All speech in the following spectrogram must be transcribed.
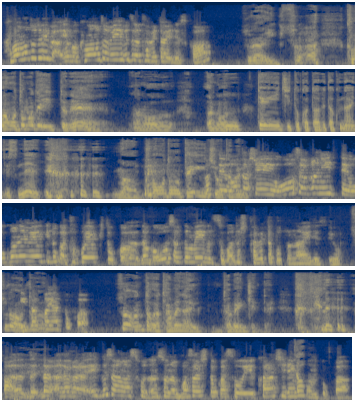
熊本といえば、やっぱ熊本名物が食べたいですか？それは、いそれは、熊本まで行ってね、あの、あの、うん、天一とか食べたくないですね。まあ、熊本の天だって一を食べる。私、大阪に行ってお好み焼きとかたこ焼きとか、なんか大阪名物とか私食べたことないですよ。それは、居酒屋とか。それはあんたが食べない、食べんけんって。あ、だだだから、エッグさんはそその馬刺しとかそういうからしれんこんとか、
